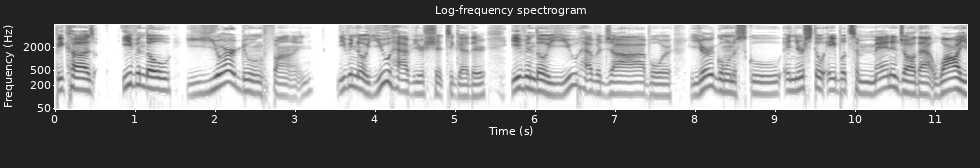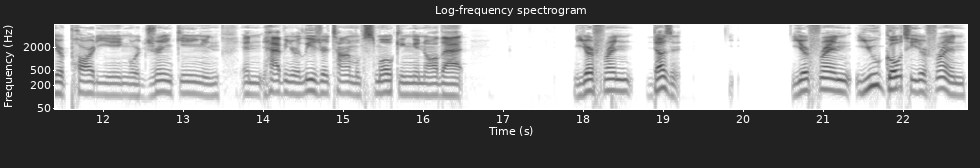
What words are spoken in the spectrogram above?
because even though you're doing fine, even though you have your shit together, even though you have a job or you're going to school and you're still able to manage all that while you're partying or drinking and and having your leisure time of smoking and all that, your friend doesn't. Your friend, you go to your friend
